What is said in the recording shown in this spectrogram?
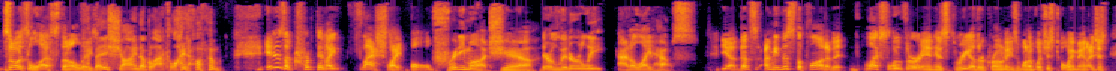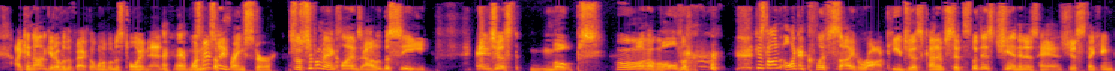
So it's less than a laser. They shined a black light on him. It is a kryptonite flashlight bulb. Pretty much, yeah. They're literally at a lighthouse. Yeah, that's. I mean, this is the plot of it. Lex Luthor and his three other cronies, one of which is Toyman. I just, I cannot get over the fact that one of them is Toyman. Hey, one is a Especially- prankster. so Superman climbs out of the sea and just mopes on a oh. boulder. just on like a cliffside rock. He just kind of sits with his chin in his hands, just thinking,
